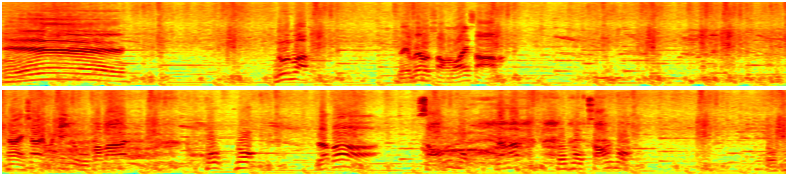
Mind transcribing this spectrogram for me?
เอ๊ะนู่นวะเลเวล203ใช่ใช่มันจะอยู่ประมาณ66แล้วก็26นะครับ6626โอเค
